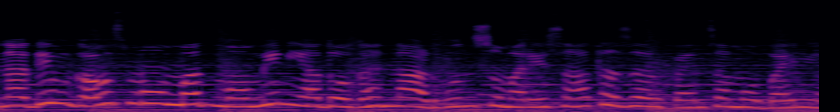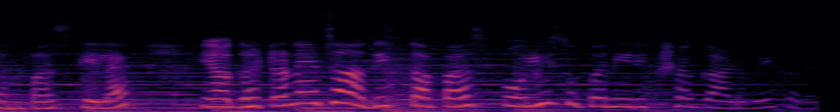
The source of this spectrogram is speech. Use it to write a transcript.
नदीम गौस मोहम्मद मोमीन या दोघांना अडवून सुमारे सात हजार रुपयांचा मोबाईल लंपास केलाय. या घटनेचा अधिक तपास पोलीस उपनिरीक्षक गाडवे करत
